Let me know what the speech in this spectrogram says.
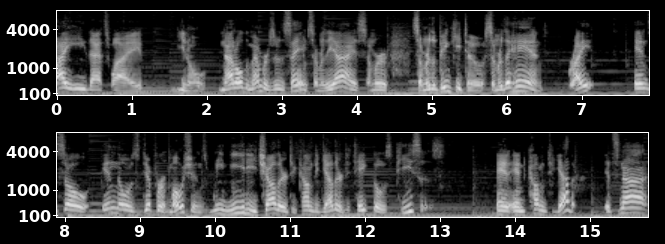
i.e., that's why you know not all the members are the same some are the eyes some are some are the pinky toe some are the hand right and so in those different motions we need each other to come together to take those pieces and, and come together it's not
